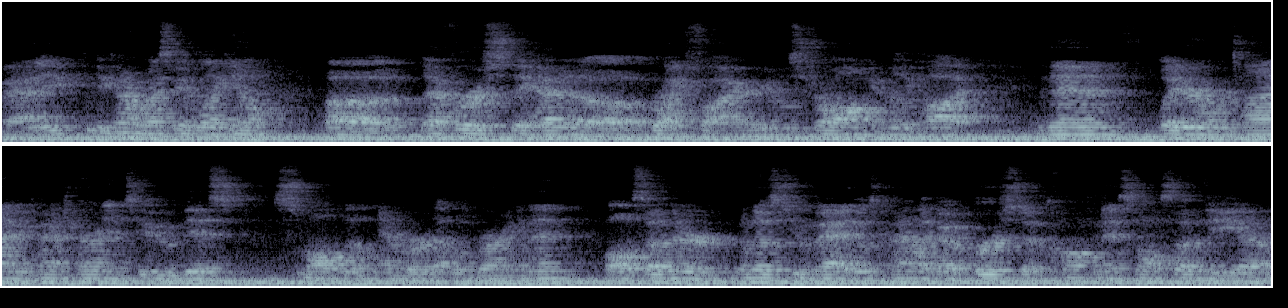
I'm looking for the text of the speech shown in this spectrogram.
bad. It, it kind of reminds me of like, you know, uh, at first they had a, a bright fire. It was strong and really hot. And then later over time, it kind of turned into this small little ember that was burning. And then all of a sudden, when those two met, it was kind of like a burst of confidence. And all of a sudden, the uh,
